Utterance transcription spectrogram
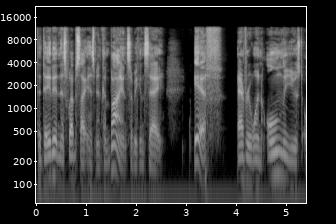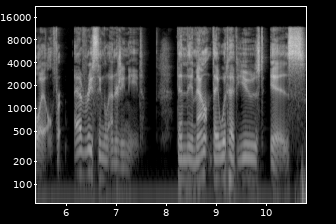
the data in this website has been combined so we can say if everyone only used oil for every single energy need, then the amount they would have used is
